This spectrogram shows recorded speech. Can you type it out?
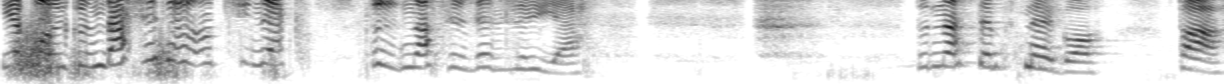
jak oglądacie ten odcinek, to znaczy, że żyję. Do następnego. Pa!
